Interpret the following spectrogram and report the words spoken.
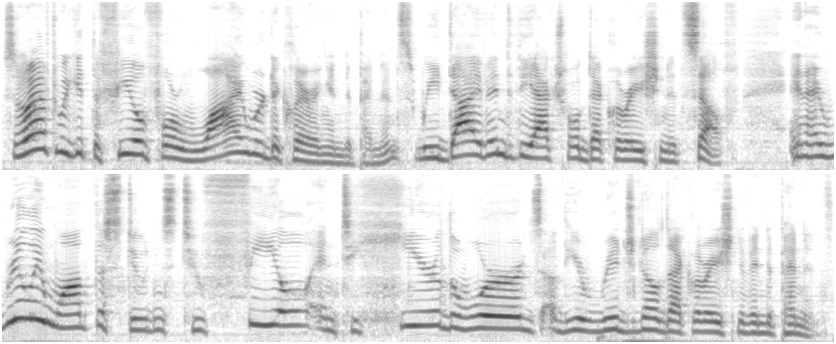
So after we get the feel for why we're declaring independence, we dive into the actual declaration itself. And I really want the students to feel and to hear the words of the original Declaration of Independence.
